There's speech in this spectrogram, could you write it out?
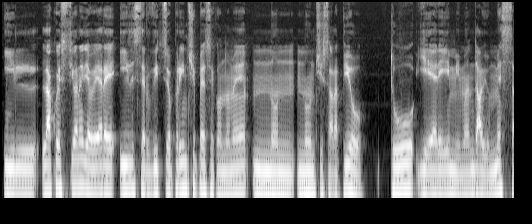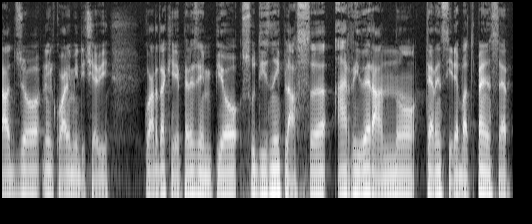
Il, la questione di avere il servizio principe secondo me non, non ci sarà più. Tu ieri mi mandavi un messaggio nel quale mi dicevi guarda che per esempio su Disney Plus arriveranno Terence Hill e Bud Spencer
